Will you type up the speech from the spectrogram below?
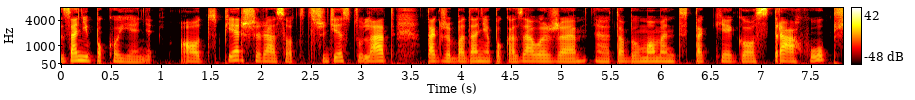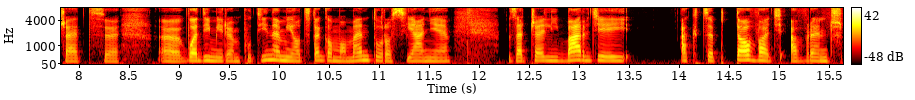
zaniepokojenie od pierwszy raz od 30 lat także badania pokazały, że e, to był moment takiego strachu przed e, Władimirem Putinem i od tego momentu Rosjanie zaczęli bardziej akceptować, a wręcz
